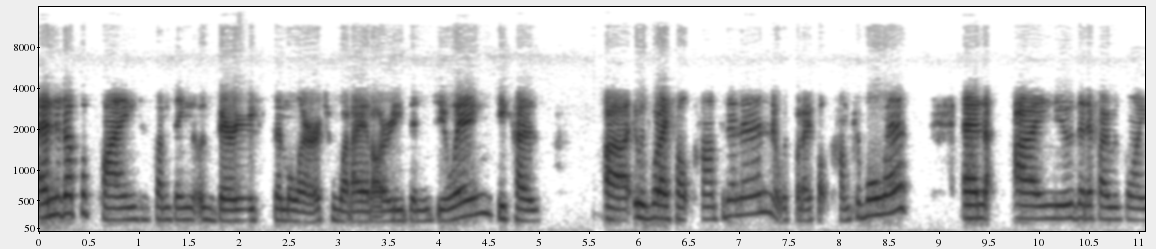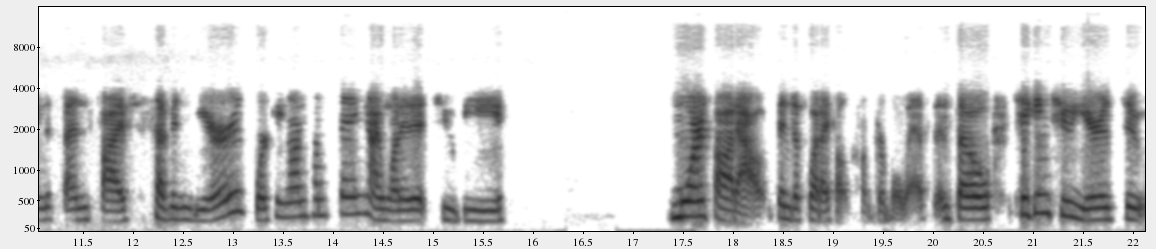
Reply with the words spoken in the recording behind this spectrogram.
ended up applying to something that was very similar to what I had already been doing because uh, it was what I felt confident in, it was what I felt comfortable with. And I knew that if I was going to spend five to seven years working on something, I wanted it to be more thought out than just what I felt comfortable with. And so taking two years to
